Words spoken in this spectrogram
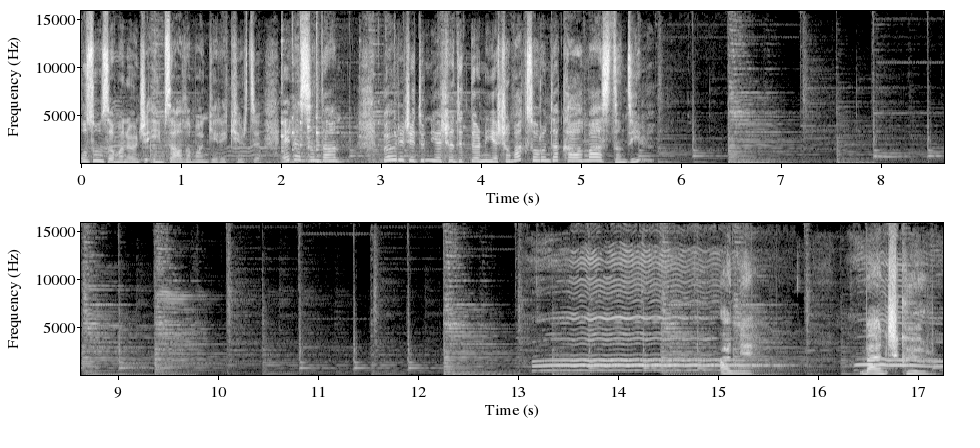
uzun zaman önce imzalaman gerekirdi. En azından böylece dün yaşadıklarını yaşamak zorunda kalmazdın değil mi? Anne, ben çıkıyorum.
